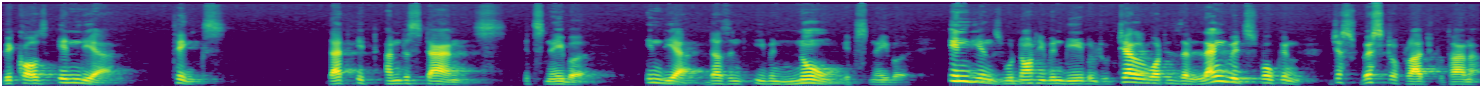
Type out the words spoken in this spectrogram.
because India thinks that it understands its neighbor. India doesn't even know its neighbor. Indians would not even be able to tell what is the language spoken just west of Rajputana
